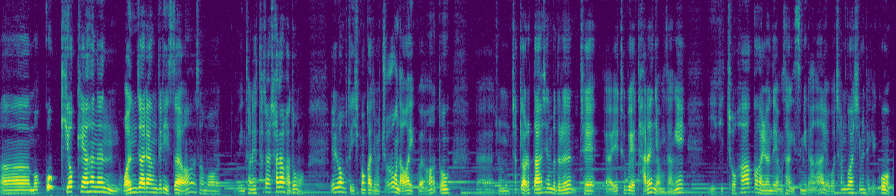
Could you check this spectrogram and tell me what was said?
어 뭐 꼭 기억해야 하는 원자량들이 있어요. 그래서 뭐 인터넷 찾아 찾아봐도 뭐 1번부터 20번까지만 쭉 나와 있고요. 또 좀 찾기 어렵다 하시는 분들은 제 어, 유튜브의 다른 영상에 이 기초 화학과 관련된 영상이 있습니다. 요거 참고하시면 되겠고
